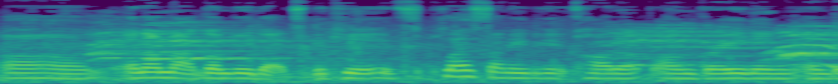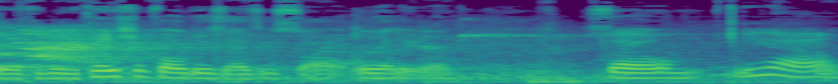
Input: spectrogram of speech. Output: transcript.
Um, and I'm not going to do that to the kids. Plus, I need to get caught up on grading and their communication folders, as you saw earlier. So, yeah,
